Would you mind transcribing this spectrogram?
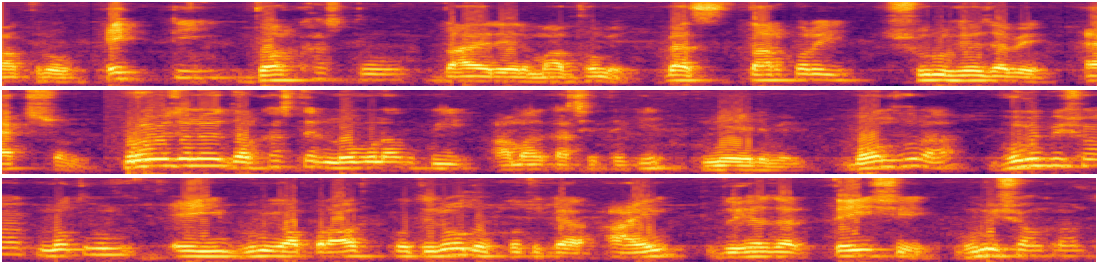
মাত্র একটি দরখাস্ত দায়েরের মাধ্যমে। ব্যাস, তারপরেই শুরু হয়ে যাবে অ্যাকশন প্রয়োজনীয় দরখাস্তের নমুনা কপি আমার কাছে থেকে নিয়ে নেবেন। বন্ধুরা, ভূমি বিষয়ক নতুন এই ভূমি অপরাধ প্রতিরোধ ও প্রতিকার আইন দুই হাজার তেইশে ভূমি সংক্রান্ত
